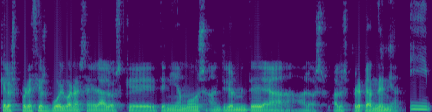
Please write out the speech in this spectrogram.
que los precios vuelvan a ser a los que teníamos anteriormente a, los, a los prepandemia. ¿Y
